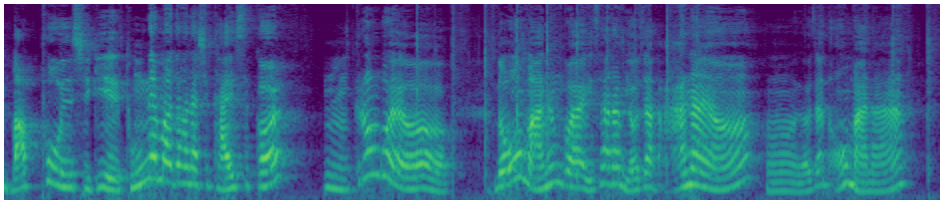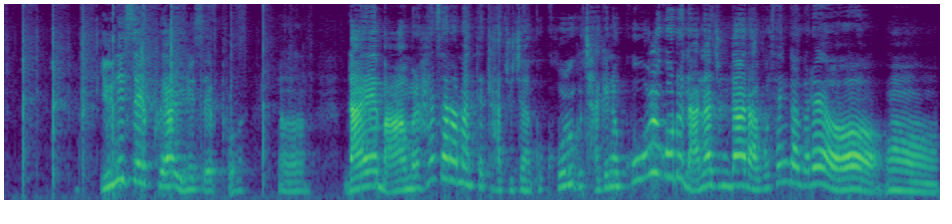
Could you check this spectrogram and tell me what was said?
마포 은식이 동네마다 하나씩 다 있을 걸. 음 그런 거예요. 너무 많은 거야. 이 사람 여자 많아요. 어, 여자 너무 많아. 유니셀프야, 유니셀프. 어, 나의 마음을 한 사람한테 다 주지 않고 골고 자기는 골고루 나눠준다라고 생각을 해요. 어.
